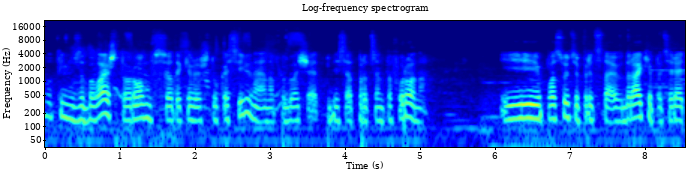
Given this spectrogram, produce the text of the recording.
Ну ты не забывай, что Ром все-таки же штука сильная, она поглощает 50% урона. И по сути, представь, в драке потерять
